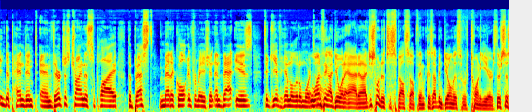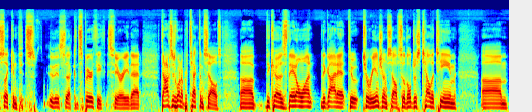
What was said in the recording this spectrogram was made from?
independent and they're just trying to supply the best medical information, and that is to give him a little more time. One thing I do want to add, and I just wanted to spell something because I've been dealing with this for 20 years. There's this like cons- this uh, conspiracy theory that doctors want to protect themselves uh, because they don't want the guy to, to to re-injure himself, so they'll just tell the team, um,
